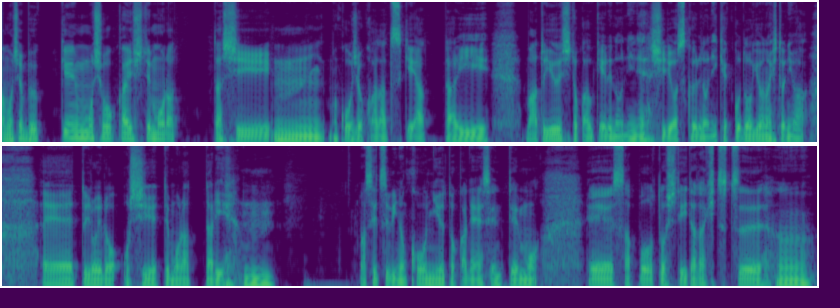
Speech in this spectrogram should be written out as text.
あ、もちろん物件も紹介してもらったし、うん、まあ、工場片付けやったり、まあ、あと融資とか受けるのにね、資料作るのに結構同業の人には、えー、っと、いろいろ教えてもらったり、うん、まあ、設備の購入とかね、選定も、えー、サポートしていただきつつ、うん。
